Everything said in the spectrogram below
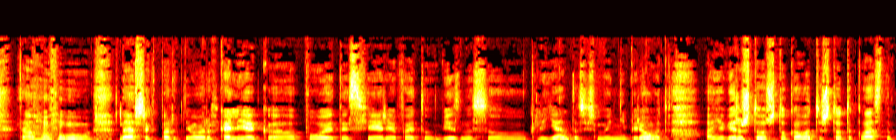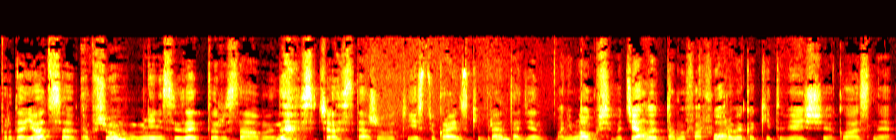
там у наших партнеров, коллег э, по этой сфере, по этому бизнесу, клиентов, то есть мы не берем вот, а я вижу, что, что у кого-то что-то классно продается, а почему мне не связать то же самое да, сейчас? Даже вот есть украинский бренд один, они много всего делают, там и фарфоровые какие-то вещи классные,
